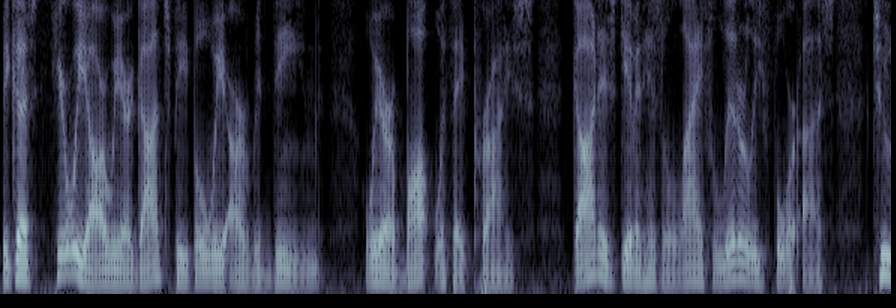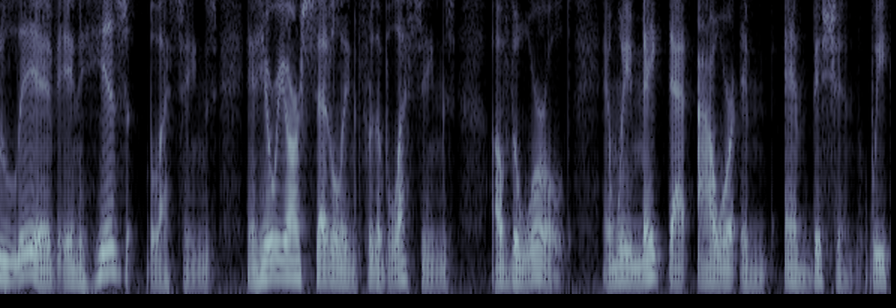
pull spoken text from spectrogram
Because here we are, we are God's people, we are redeemed, we are bought with a price. God has given his life literally for us to live in His blessings. And here we are settling for the blessings of the world. And we make that our Im- ambition. We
